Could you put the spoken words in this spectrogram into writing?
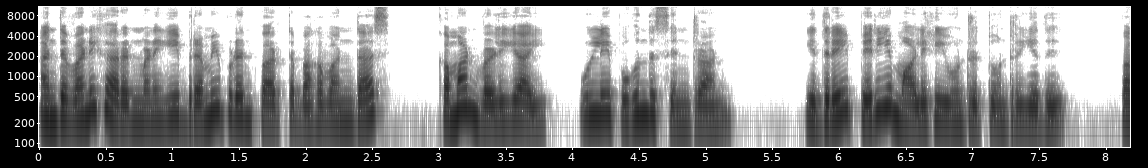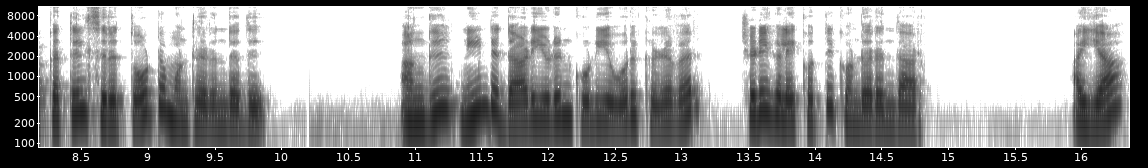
அந்த வணிக அரண்மனையை பிரமிப்புடன் பார்த்த பகவான்தாஸ் கமான் வழியாய் உள்ளே புகுந்து சென்றான். எதிரே பெரிய மாளிகை ஒன்று தோன்றியது. பக்கத்தில் சிறு தோட்டம் ஒன்று இருந்தது. அங்கு நீண்ட தாடியுடன் கூடிய ஒரு கிழவர் செடிகளை கொத்திக் கொண்டிருந்தார். ஐயா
